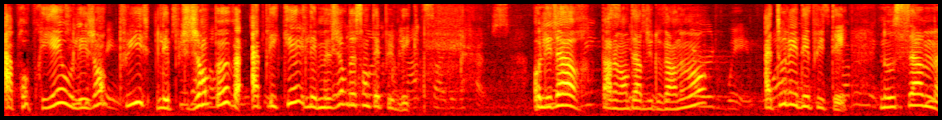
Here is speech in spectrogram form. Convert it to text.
appropriés où les gens, puissent, les gens peuvent appliquer les mesures de santé publique. Aux leaders parlementaires du gouvernement, à tous les députés, nous sommes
